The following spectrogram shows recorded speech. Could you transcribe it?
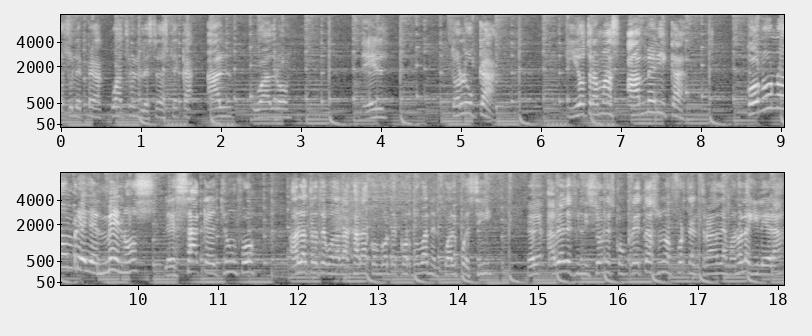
Azul le pega 4 en el Estadio Azteca al cuadro del Toluca. Y otra más, América. Con un hombre de menos le saca el triunfo al Atlético de Guadalajara con gol de Córdoba, en el cual pues sí eh, había definiciones concretas, una fuerte entrada de Manuel Aguilera,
